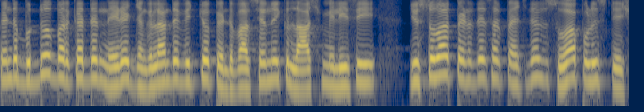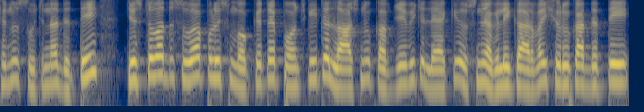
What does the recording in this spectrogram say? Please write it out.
ਪਿੰਡ ਬੁੱਢੋ ਬਰਕਤ ਦੇ ਨੇੜੇ ਜੰਗਲਾਂ ਦੇ ਵਿੱਚੋਂ ਪਿੰਡ ਵਾਸੀਆਂ ਨੂੰ ਇੱਕ ਲਾਸ਼ ਮਿਲੀ ਸੀ। ਜਿਸ ਤੋਂ ਬਾਅਦ ਪਿੰਡ ਦੇ ਸਰਪੰਚ ਨੇ ਦਸੂਹਾ ਪੁਲਿਸ ਸਟੇਸ਼ਨ ਨੂੰ ਸੂਚਨਾ ਦਿੱਤੀ। ਜਿਸ ਤੋਂ ਬਾਅਦ ਦਸੂਹਾ ਪੁਲਿਸ ਮੌਕੇ ਤੇ ਪਹੁੰਚ ਗਈ ਤੇ ਲਾਸ਼ ਨੂੰ ਕਬਜ਼ੇ ਵਿੱਚ ਲੈ ਕੇ ਉਸਨੇ ਅਗਲੀ ਕਾਰਵਾਈ ਸ਼ੁਰੂ ਕਰ ਦਿੱਤੀ।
